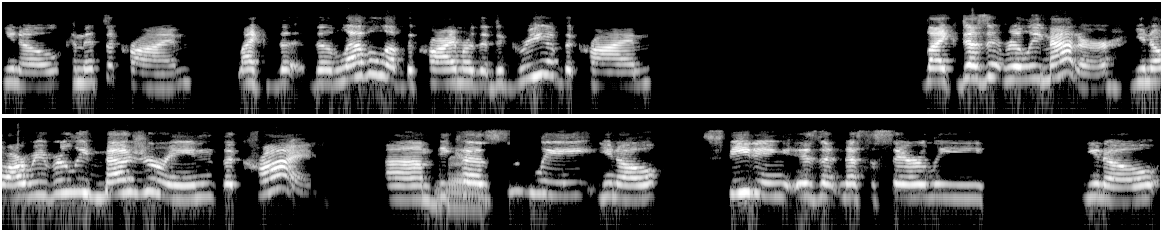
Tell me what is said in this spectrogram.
you know, commits a crime, like the the level of the crime or the degree of the crime, like, does it really matter? You know, are we really measuring the crime? Um, because right. certainly, you know, speeding isn't necessarily, you know,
